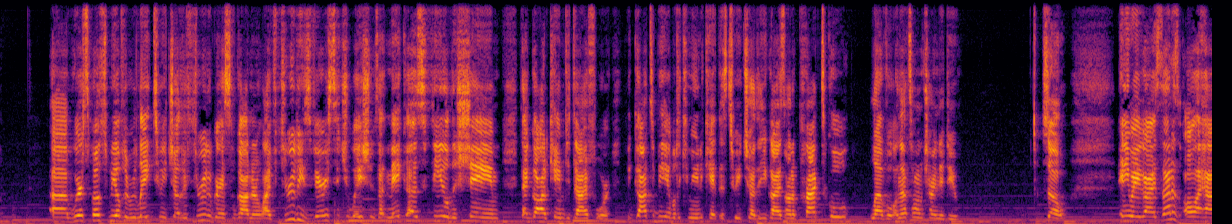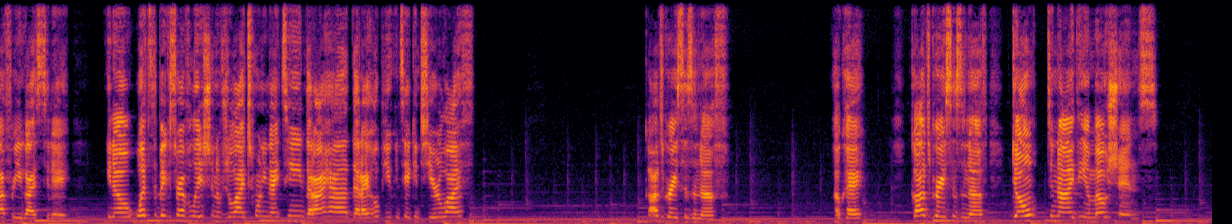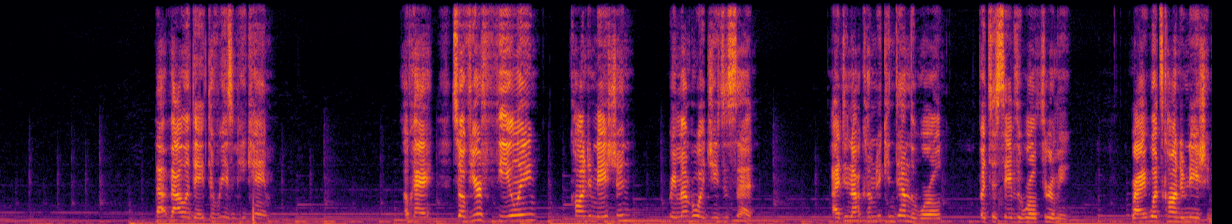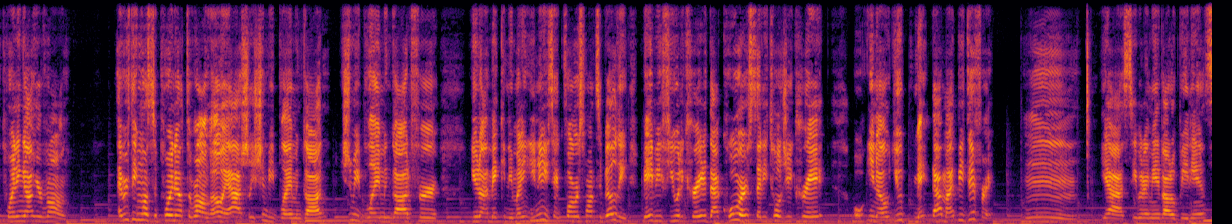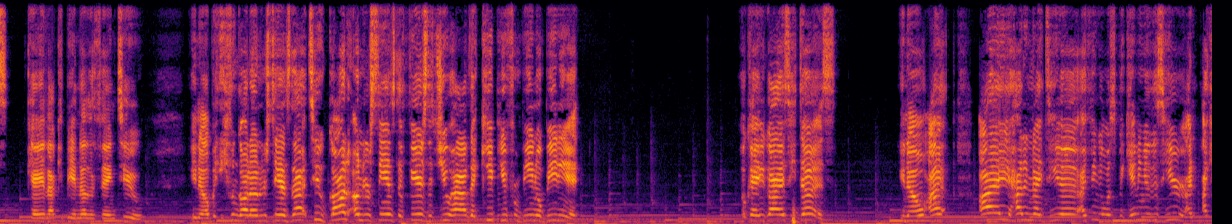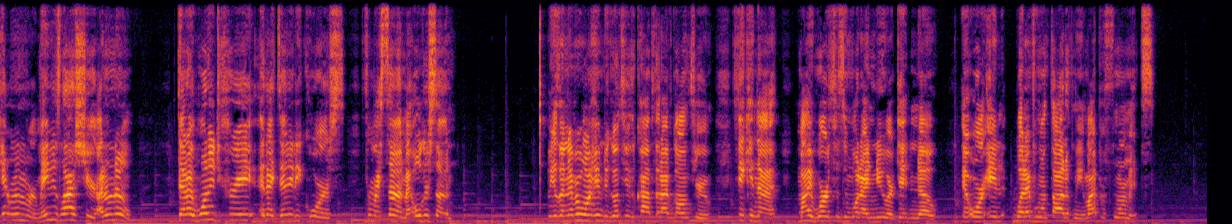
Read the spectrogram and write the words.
Uh, we're supposed to be able to relate to each other through the grace of God in our life, through these very situations that make us feel the shame that God came to die for. We got to be able to communicate this to each other, you guys, on a practical level. And that's all I'm trying to do. So, anyway, guys, that is all I have for you guys today. You know, what's the biggest revelation of July 2019 that I had that I hope you can take into your life? God's grace is enough. Okay? God's grace is enough. Don't deny the emotions that validate the reason He came. Okay? So if you're feeling condemnation, remember what Jesus said I did not come to condemn the world, but to save the world through me. Right? What's condemnation? Pointing out you're wrong. Everything wants to point out the wrong. Oh, Ashley, you shouldn't be blaming God. You shouldn't be blaming God for you're not making any money. You need to take full responsibility. Maybe if you would have created that course that he told you to create, you know, you that might be different. Mm, yeah, see what I mean about obedience? Okay, that could be another thing too. You know, but even God understands that too. God understands the fears that you have that keep you from being obedient. Okay, you guys, he does. You know, I I had an idea, I think it was beginning of this year. I, I can't remember. Maybe it was last year. I don't know. That I wanted to create an identity course for my son, my older son. Because I never want him to go through the crap that I've gone through, thinking that my worth is in what I knew or didn't know, or in what everyone thought of me, my performance.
